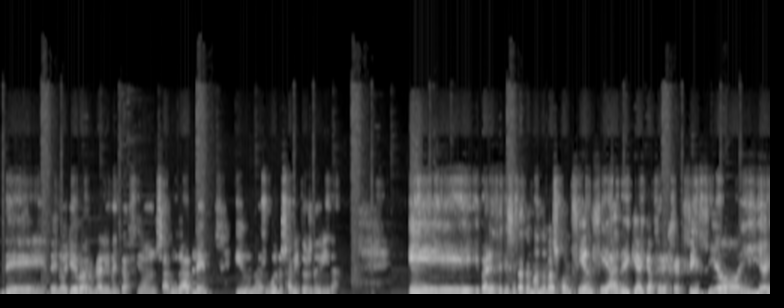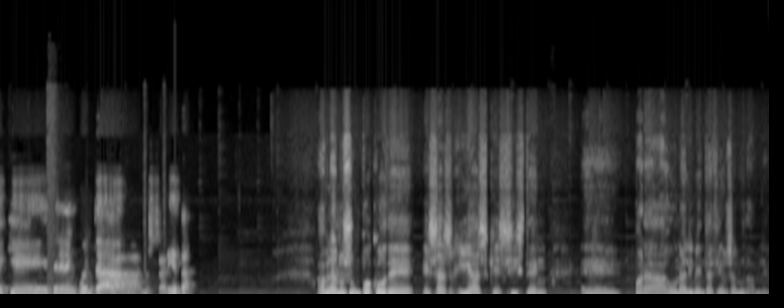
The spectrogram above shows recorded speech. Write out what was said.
de no llevar una alimentación saludable y unos buenos hábitos de vida. Y, parece que se está tomando más conciencia de que hay que hacer ejercicio y hay que tener en cuenta nuestra dieta. Háblanos un poco de esas guías que existen eh, para una alimentación saludable.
